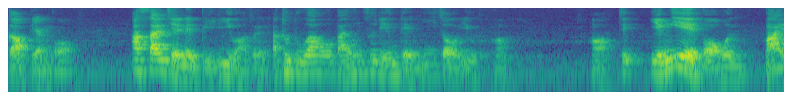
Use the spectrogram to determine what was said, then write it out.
九点五，啊，删减的比例偌侪，啊，拄拄啊，百分之零点一左右，吼，吼，即营业部分百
